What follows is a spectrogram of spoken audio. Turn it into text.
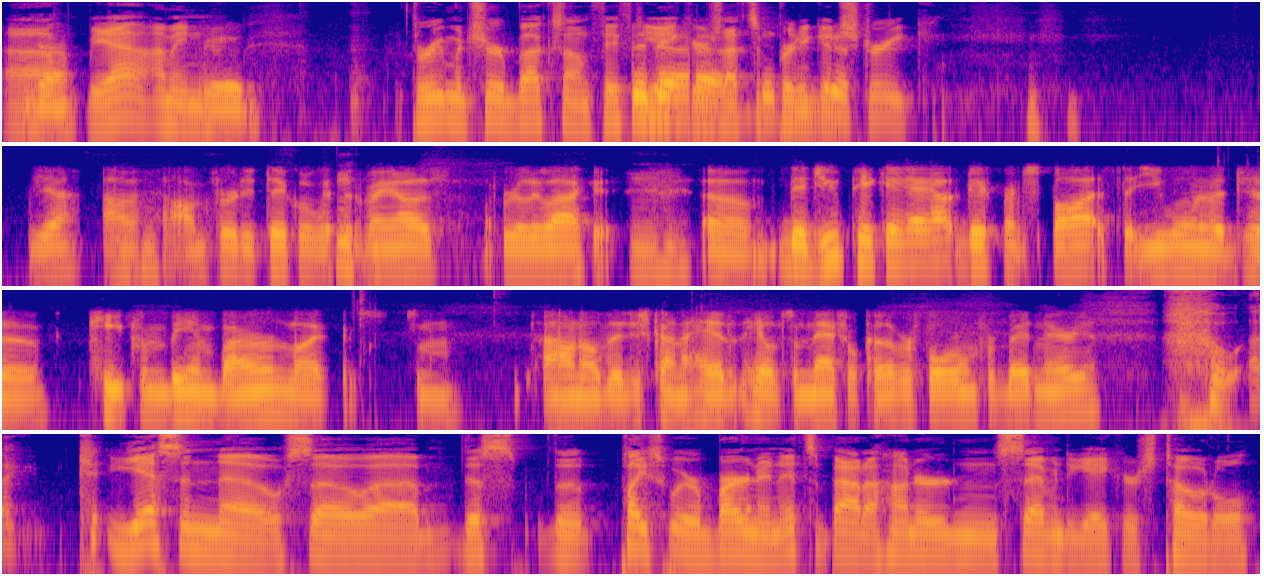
uh, Yeah. yeah. I mean, good. three mature bucks on 50 Did, uh, acres. That's a pretty good just- streak. Yeah, Mm-hmm. I, I'm pretty tickled with it, man. I, was, I really like it. Mhm. Um, did you pick out different spots that you wanted to keep from being burned, like some? I don't know. That just kind of had held some natural cover for them for bedding area. Oh, yes and no. So uh, this the place we were burning. It's about 170 acres total.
